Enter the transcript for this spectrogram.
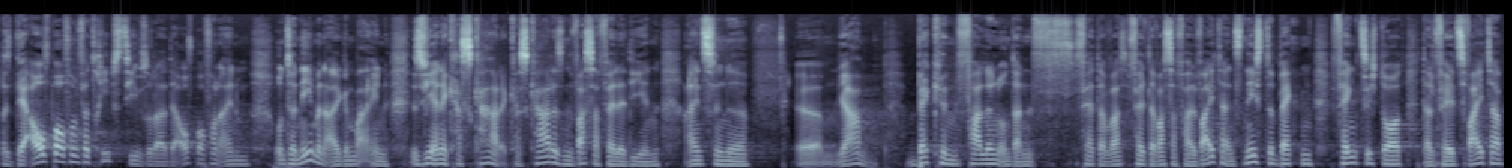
Also der Aufbau von Vertriebsteams oder der Aufbau von einem Unternehmen allgemein ist wie eine Kaskade. Kaskade sind Wasserfälle, die in einzelne ähm, ja, Becken fallen und dann fährt der, fällt der Wasserfall weiter ins nächste Becken, fängt sich dort, dann fällt es weiter.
